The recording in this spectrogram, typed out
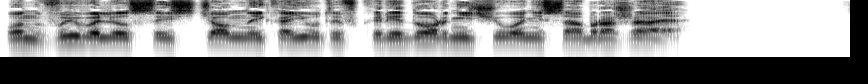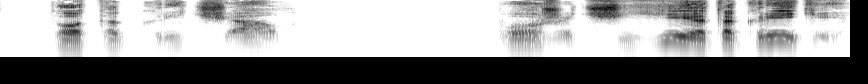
Он вывалился из темной каюты в коридор, ничего не соображая. Кто-то кричал. Боже, чьи это крики?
